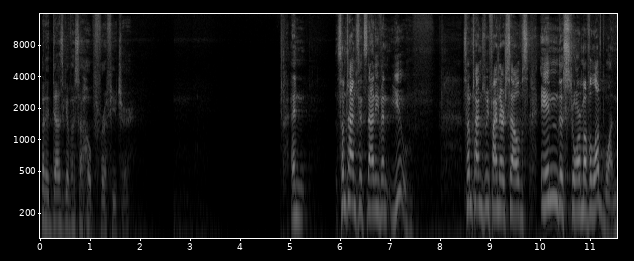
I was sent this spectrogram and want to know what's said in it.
but it does give us a hope for a future. And sometimes it's not even you. Sometimes we find ourselves in the storm of a loved one.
